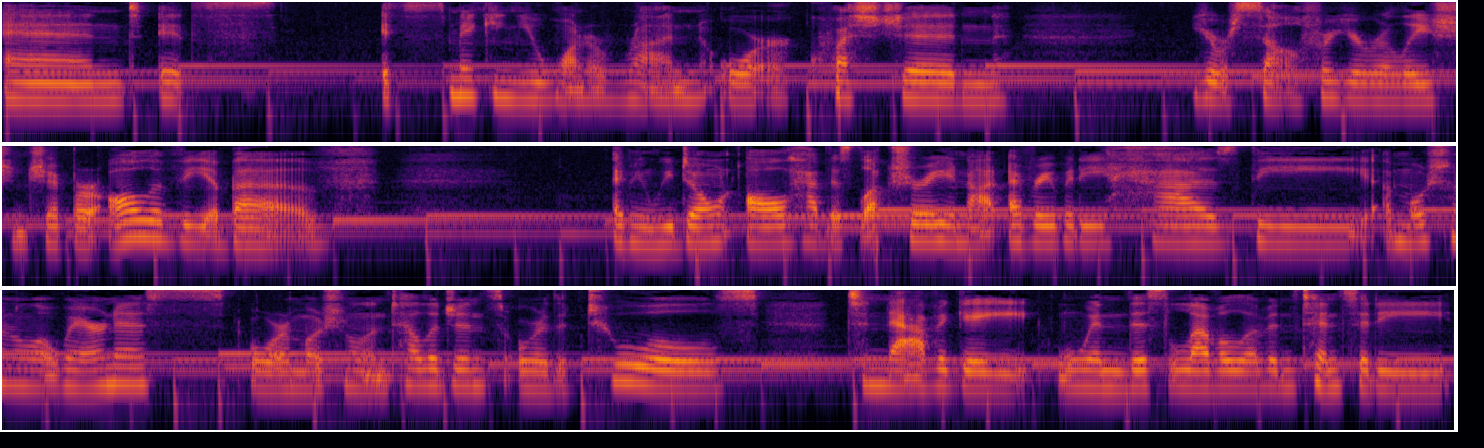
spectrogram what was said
and it's it's making you want to run or question yourself or your relationship or all of the above. I mean, we don't all have this luxury, and not everybody has the emotional awareness or emotional intelligence or the tools to navigate when this level of intensity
